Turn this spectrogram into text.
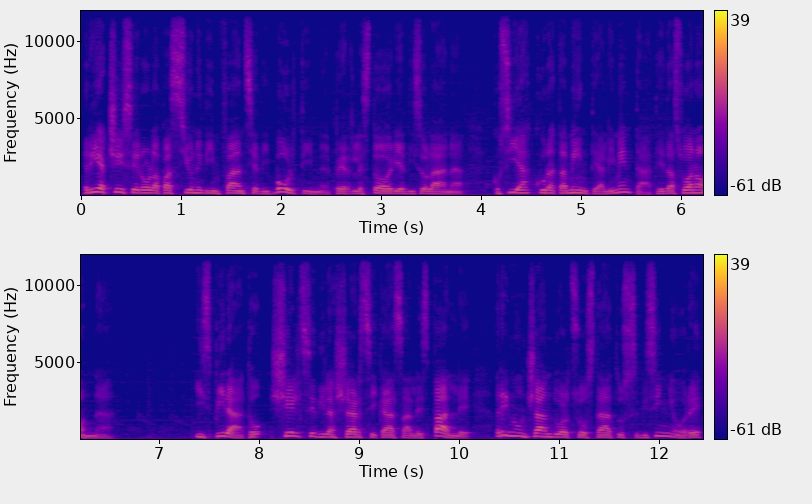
riaccesero la passione d'infanzia di Boltin per le storie di Solana, così accuratamente alimentate da sua nonna. Ispirato, scelse di lasciarsi casa alle spalle, rinunciando al suo status di signore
